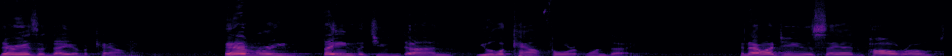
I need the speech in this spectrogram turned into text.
there is a day of accounting. Everything that you've done, you'll account for it one day. And that what Jesus said? Paul wrote.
